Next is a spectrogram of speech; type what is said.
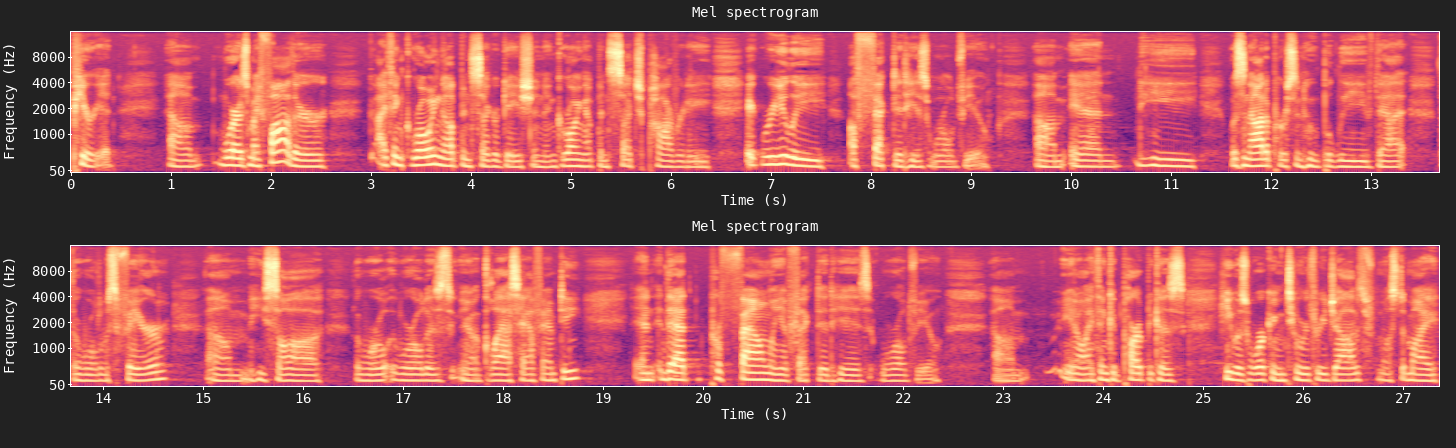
period. Um, whereas my father, I think growing up in segregation and growing up in such poverty, it really affected his worldview. Um, and he was not a person who believed that the world was fair. Um, he saw the world, the world as you know, glass half empty, and that profoundly affected his worldview. Um, you know, I think in part because he was working two or three jobs for most of my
